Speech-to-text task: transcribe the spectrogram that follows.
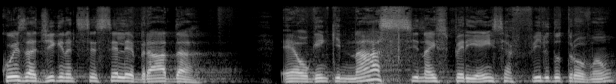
coisa digna de ser celebrada, é alguém que nasce na experiência filho do trovão,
